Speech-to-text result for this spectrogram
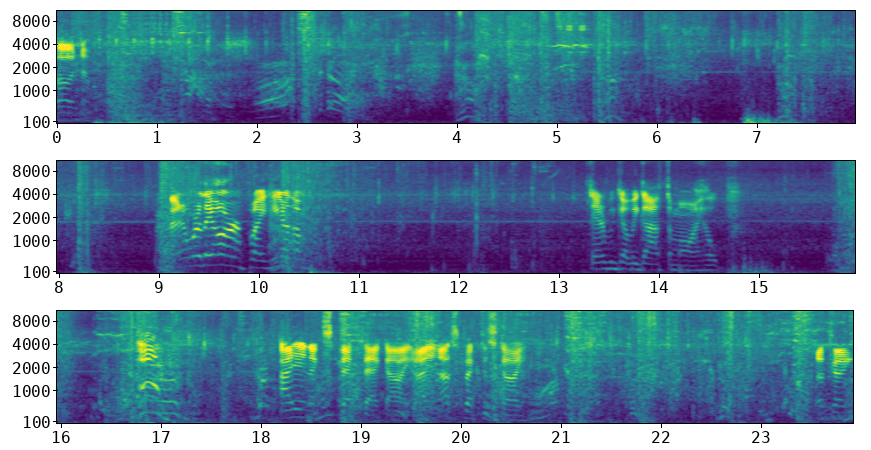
Oh no. I know where they are, but I hear them. There we go, we got them all, I hope. Boom! I didn't expect that guy. I did not expect this guy. Okay.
